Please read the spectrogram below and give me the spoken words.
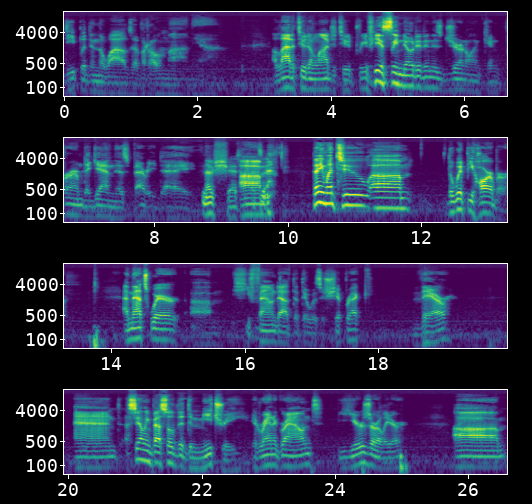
deep within the wilds of Romagna. A latitude and longitude previously noted in his journal and confirmed again this very day. no shit. Um, then he went to um, the Whitby Harbor, and that's where um, he found out that there was a shipwreck there, and a sailing vessel, the Dimitri. It ran aground years earlier. Um,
